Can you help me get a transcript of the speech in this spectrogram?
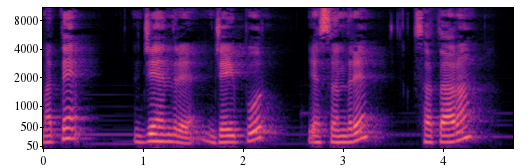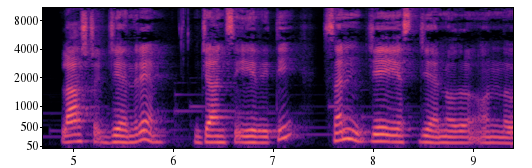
ಮತ್ತು ಜೆ ಅಂದರೆ ಜೈಪುರ್, ಎಸ್ ಅಂದರೆ ಸತಾರ, ಲಾಸ್ಟ್ ಜೆ ಅಂದರೆ ಜಾನ್ಸಿ ಈ ರೀತಿ. ಸನ್ ಜೆ ಎಸ್ ಜೆ ಅನ್ನೋದು ಒಂದು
